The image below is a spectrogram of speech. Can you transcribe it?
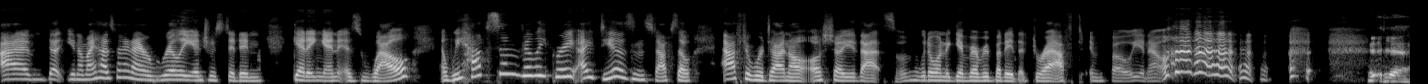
I'm that you know my husband and I are really interested in getting in as well, and we have some really great ideas and stuff. So after we're done, I'll, I'll show you that. So we don't want to give everybody the draft info, you know. yeah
